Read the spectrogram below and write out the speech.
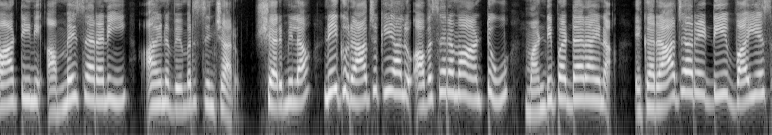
పార్టీని అమ్మేశారని ఆయన విమర్శించారు. షర్మిల నీకు రాజకీయాలు అవసరమా అంటూ మండిపడ్డారాయన. ఇక రాజారెడ్డి వైఎస్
